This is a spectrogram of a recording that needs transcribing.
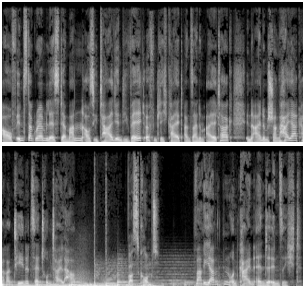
Auf Instagram lässt der Mann aus Italien die Weltöffentlichkeit an seinem Alltag in einem Shanghaier Quarantänezentrum teilhaben. Was kommt? Varianten und kein Ende in Sicht.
